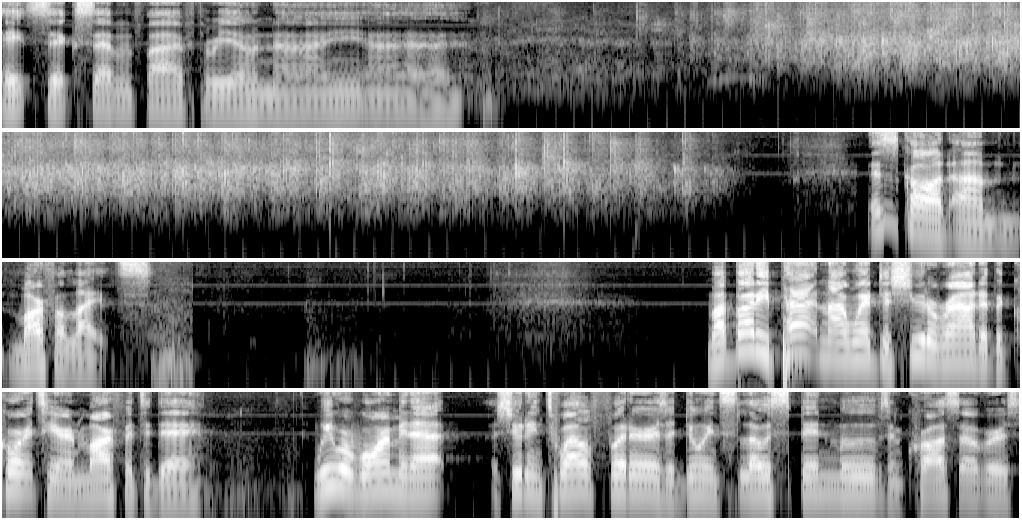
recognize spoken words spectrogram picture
8675 309. This is called um, Marfa Lights. My buddy Pat and I went to shoot around at the courts here in Marfa today. We were warming up, shooting 12 footers or doing slow spin moves and crossovers,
